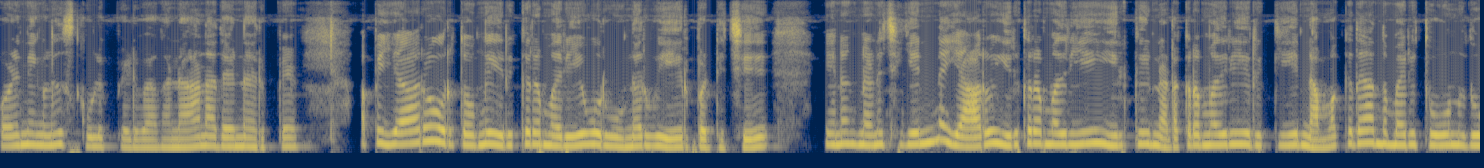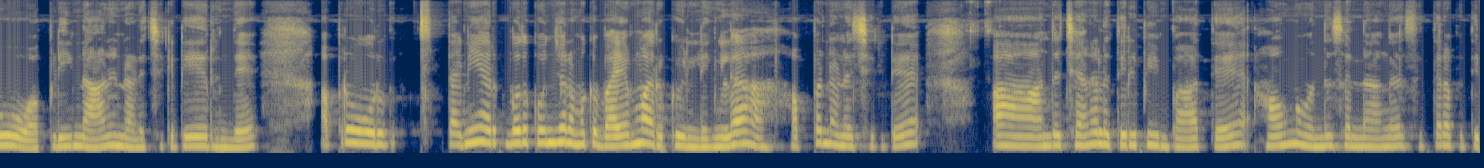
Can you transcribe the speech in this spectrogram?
குழந்தைங்களும் ஸ்கூலுக்கு போயிடுவாங்க நான் அதை என்ன இருப்பேன். அப்போ யாரோ ஒருத்தவங்க இருக்கிற மாதிரியே ஒரு உணர்வு ஏற்பட்டுச்சு. எனக்கு நினச்சி என்ன யாரோ இருக்கிற மாதிரியே இருக்குது நடக்கிற மாதிரியே இருக்கே நமக்கு தான் அந்த மாதிரி தோணுதோ? அப்படின்னு நானும் நினச்சிக்கிட்டே இருந்தேன். அப்புறம் ஒரு தனியாக இருக்கும்போது கொஞ்சம் நமக்கு பயமாக இருக்கும் இல்லைங்களா? அப்போ நினச்சிக்கிட்டு அந்த சேனலை திருப்பியும் பார்த்தேன். அவங்க வந்து சொன்னாங்க சித்தரை பற்றி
